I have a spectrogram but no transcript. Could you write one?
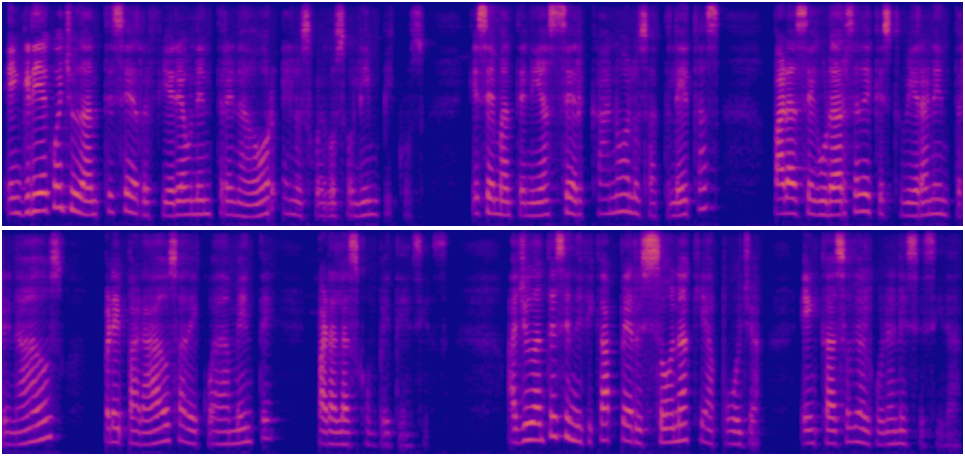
En griego ayudante se refiere a un entrenador en los Juegos Olímpicos, que se mantenía cercano a los atletas para asegurarse de que estuvieran entrenados, preparados adecuadamente para las competencias. Ayudante significa persona que apoya en caso de alguna necesidad.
